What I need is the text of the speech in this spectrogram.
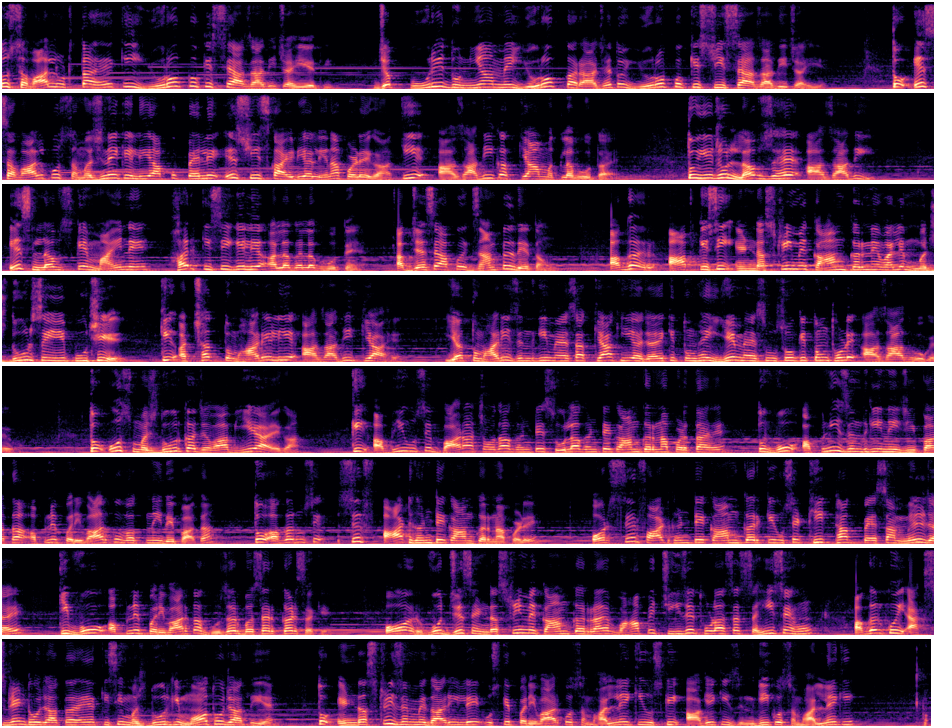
तो सवाल उठता है कि यूरोप को किससे आज़ादी चाहिए थी? जब पूरी दुनिया में यूरोप का राज है तो यूरोप को किस चीज़ से आज़ादी चाहिए? तो इस सवाल को समझने के लिए आपको पहले इस चीज़ का आइडिया लेना पड़ेगा कि आज़ादी का क्या मतलब होता है। तो ये जो लफ्ज़ है आज़ादी इस लफ्ज के मायने हर किसी के लिए अलग अलग होते हैं। अब जैसे आपको एग्ज़ाम्पल देता हूँ। अगर आप किसी इंडस्ट्री में काम करने वाले मजदूर से ये पूछिए कि अच्छा तुम्हारे लिए आज़ादी क्या है? या तुम्हारी ज़िंदगी में ऐसा क्या किया जाए कि तुम्हें ये महसूस हो कि तुम थोड़े आज़ाद हो गए हो? तो उस मजदूर का जवाब ये आएगा कि, अभी उसे 12-14 घंटे 16 घंटे काम करना पड़ता है तो वो अपनी ज़िंदगी नहीं जी पाता, अपने परिवार को वक्त नहीं दे पाता। तो अगर उसे सिर्फ़ आठ घंटे काम करना पड़े और सिर्फ़ आठ घंटे काम करके उसे ठीक ठाक पैसा मिल जाए कि वो अपने परिवार का गुजर बसर कर सके और वो जिस इंडस्ट्री में काम कर रहा है, वहाँ पे चीज़ें थोड़ा सा सही से हों, अगर कोई एक्सीडेंट हो जाता है या किसी मजदूर की मौत हो जाती है तो इंडस्ट्री ज़िम्मेदारी ले उसके परिवार को संभालने की, उसकी आगे की ज़िंदगी को संभालने की।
